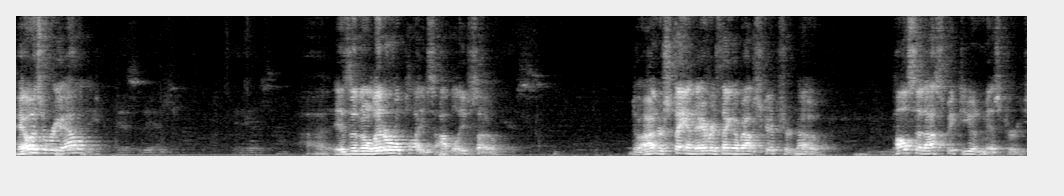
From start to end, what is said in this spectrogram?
Hell is a reality. Uh, is it a literal place? I believe so. Do I understand everything about Scripture? No. Paul said, I speak to you in mysteries.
